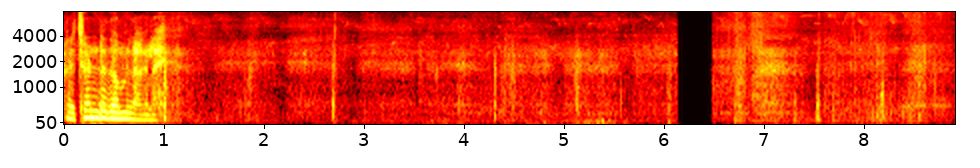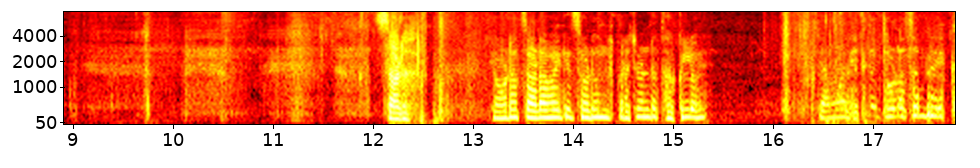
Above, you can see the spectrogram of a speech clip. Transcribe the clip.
प्रचंड दम लागलाय. चढ. एवढा चढाव आहे की चढून प्रचंड थकलोय. त्यामुळे घेतलं थोडासा ब्रेक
